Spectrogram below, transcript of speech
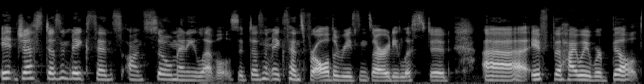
it just doesn't make sense on so many levels. It doesn't make sense for all the reasons already listed. Uh, if the highway were built,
